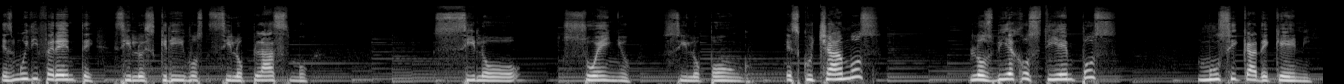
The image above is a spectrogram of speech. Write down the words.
Es muy diferente si lo escribo, si lo plasmo, si lo sueño, si lo pongo. Escuchamos los viejos tiempos, música de Kenny.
